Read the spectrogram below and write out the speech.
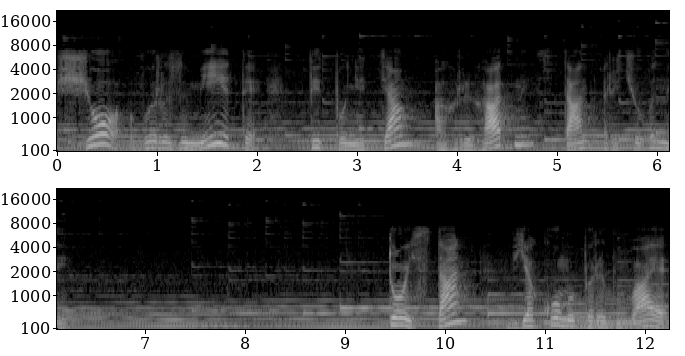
Що ви розумієте під поняттям агрегатний стан речовини? Той стан, в якому перебуває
